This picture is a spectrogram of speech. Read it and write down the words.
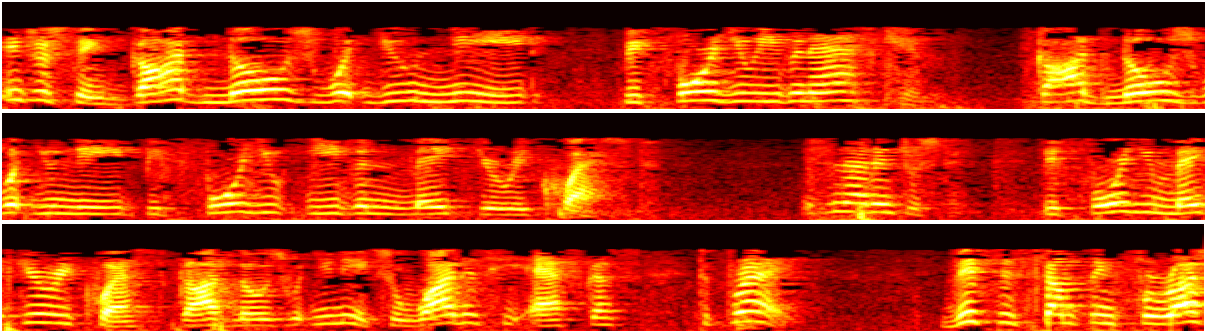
Interesting. God knows what you need before you even ask Him. God knows what you need before you even make your request. Isn't that interesting? Before you make your request, God knows what you need. So why does He ask us to pray? This is something for us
